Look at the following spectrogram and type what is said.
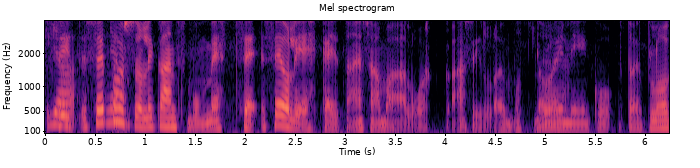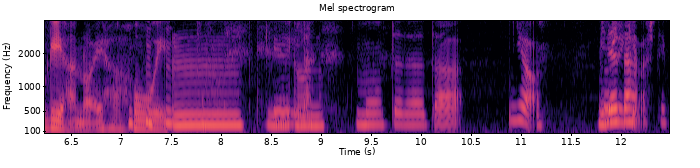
Sitten Sepos oli kans mun mielestä, se, se oli ehkä jotain samaa luokkaa silloin, mutta noin niin kuin, toi blogihan on ihan hui. Mm, Kyllä. niin on. Mutta tota, joo, Miten tosi kivasti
